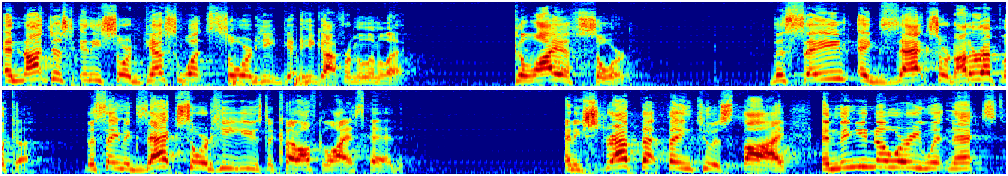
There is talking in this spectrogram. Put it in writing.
And not just any sword. Guess what sword he, get, he got from Elimelech? Goliath's sword. The same exact sword, not a replica, the same exact sword he used to cut off Goliath's head and he strapped that thing to his thigh. And then you know where he went next?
